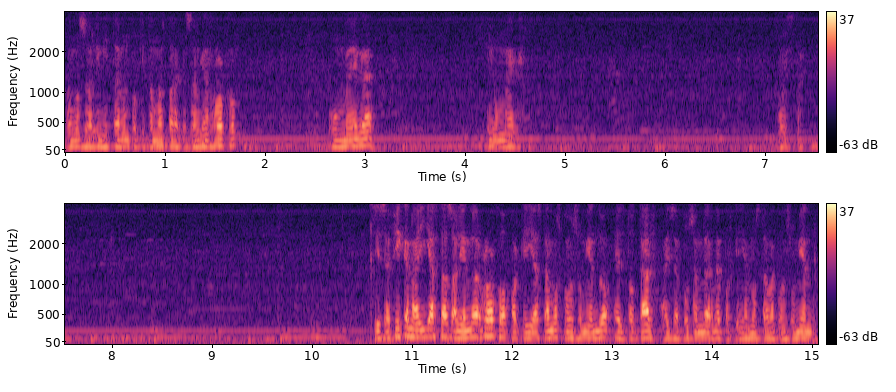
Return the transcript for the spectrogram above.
vamos a limitar un poquito más para que salga rojo, un mega y un mega. Ahí está. Si se fijan ahí ya está saliendo el rojo porque ya estamos consumiendo el total. Ahí se puso en verde porque ya no estaba consumiendo.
